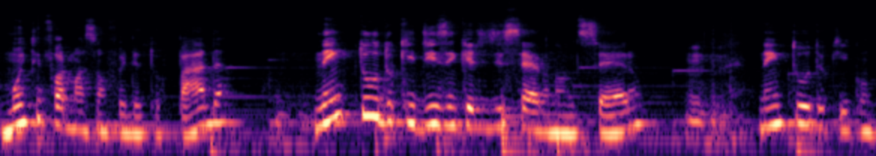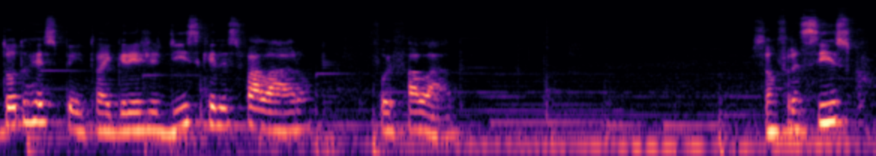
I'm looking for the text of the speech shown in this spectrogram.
muita informação foi deturpada, uhum. nem tudo que dizem que eles disseram não disseram, uhum. nem tudo que, com todo respeito, a igreja diz que eles falaram foi falado. São Francisco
